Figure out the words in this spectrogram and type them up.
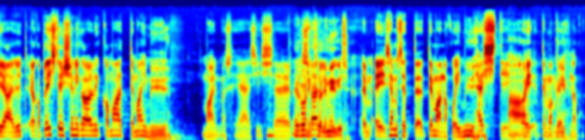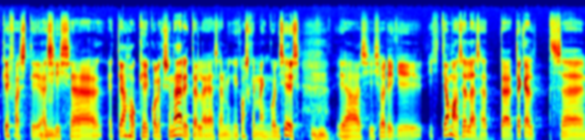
ja nüüd, aga Playstationiga oli ka ma, et tema ei müü maailmas ja siis. Mm. Euronix väär... oli müügis? ei, selles mõttes, et tema nagu ei müü hästi, vaid tema okay. müüb nagu kehvasti ja mm -hmm. siis, äh, et jah, okei okay,, kollektsionääridele ja seal mingi kakskümmend mängu oli sees mm. -hmm. ja siis oligi jama selles, et äh, tegelikult see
